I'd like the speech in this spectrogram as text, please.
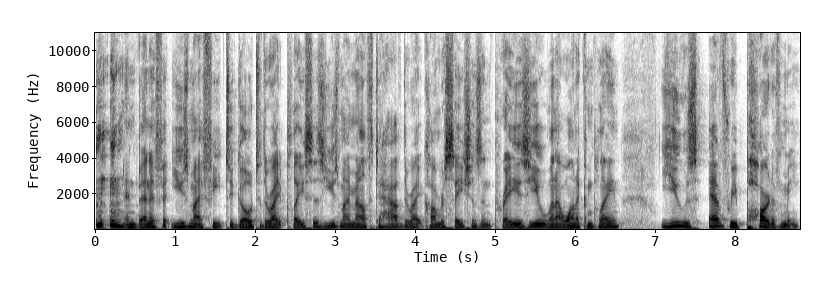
and benefit. Use my feet to go to the right places. Use my mouth to have the right conversations and praise you when I want to complain. Use every part of me.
